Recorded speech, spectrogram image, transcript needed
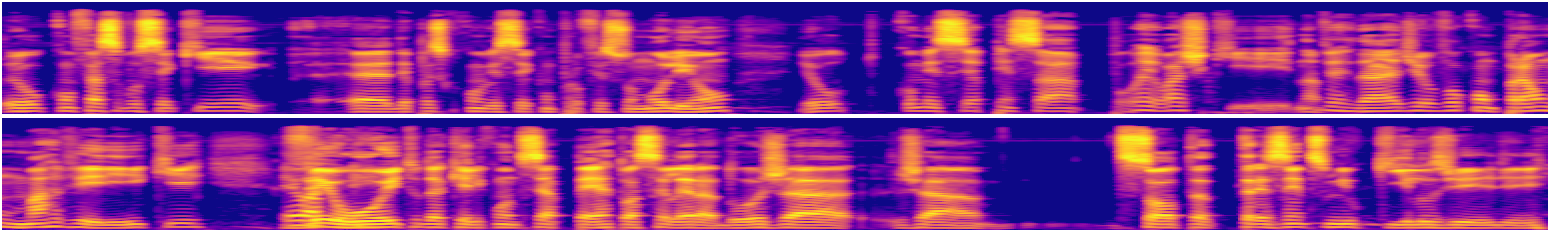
eu confesso a você que é, depois que eu conversei com o professor Molion, eu comecei a pensar, pô, eu acho que na verdade eu vou comprar um Maverick eu V8 daquele quando você aperta o acelerador já já solta 300 mil quilos de, de,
